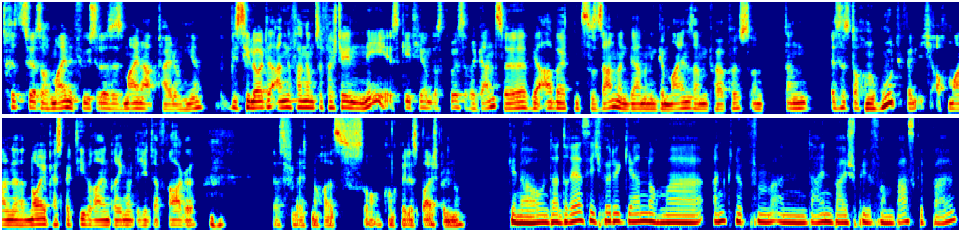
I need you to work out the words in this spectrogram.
trittst du jetzt auf meine Füße, das ist meine Abteilung hier. Bis die Leute angefangen haben zu verstehen, nee, es geht hier um das größere Ganze, wir arbeiten zusammen, wir haben einen gemeinsamen Purpose und dann ist es doch nur gut, wenn ich auch mal eine neue Perspektive reinbringe und dich hinterfrage. Mhm. Das vielleicht noch als so ein konkretes Beispiel, ne? Genau, und Andreas, ich würde gern nochmal anknüpfen an dein Beispiel vom Basketball,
